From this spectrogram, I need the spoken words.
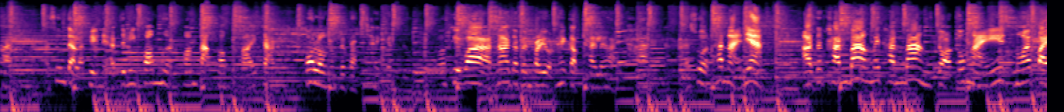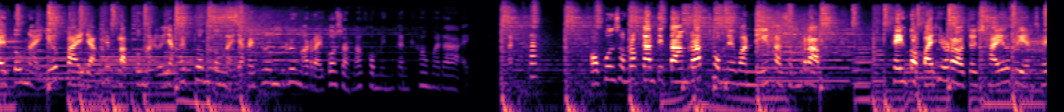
ท่านนะคะซึ่งแต่ละเพลงเนี่ยอาจจะมีความเหมือนความต่างความคล้ายกัน ก็ลองนำไปปรับใช้กันดูก็คิดว่าน่าจะเป็นประโยชน์ให้กับใครหลายท่านนะคะส่วนท่านไหนเนี่ยอาจจะทันบ้างไม่ทันบ้าง จอดตรงไหน น้อยไปตรงไหนเยอะไปอยากให้ปรับตรงไหนหรืออยากให้เพิ่มตรงไหนอยากให้เพิ่มเรื่องอะไรก็สามารถคอมเมนต์กันเข้ามาได้นะคะ ขอบคุณสำหรับการติดตามรับชมในวันนี้ค่ะสำหรับเพลงต่อไปที่เราจะใช้เรียนใช้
